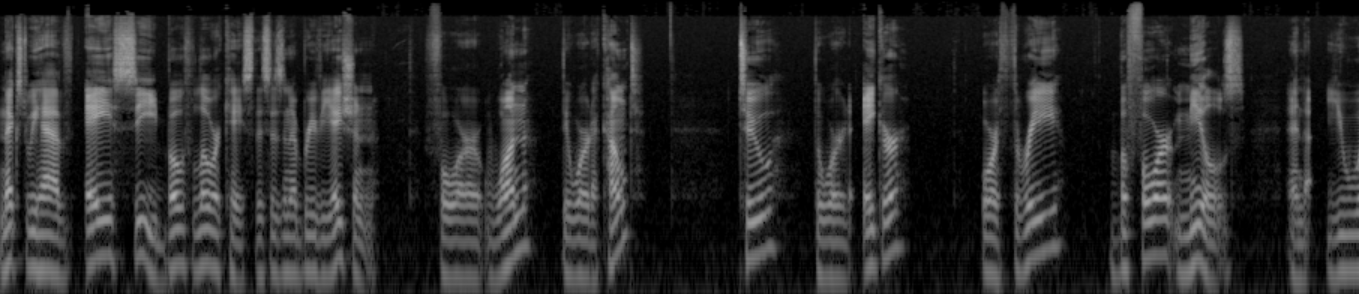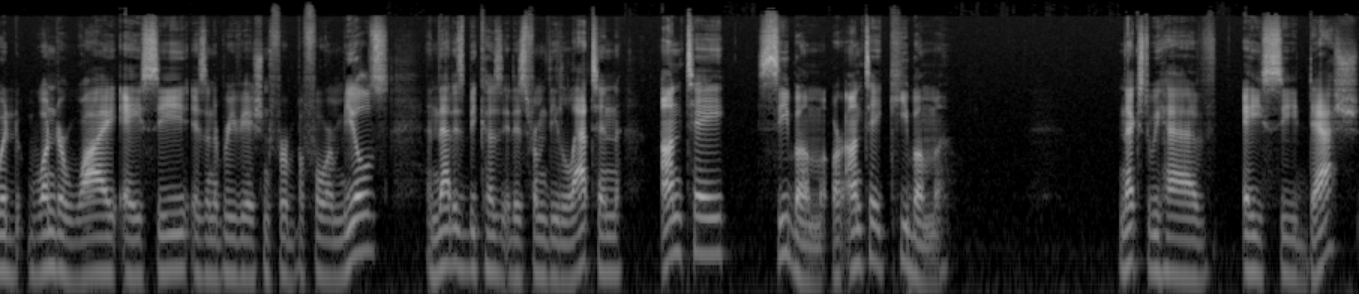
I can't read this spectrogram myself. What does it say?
Next, we have AC, both lowercase. This is an abbreviation for one, the word account, two, the word acre, or three, before meals. And you would wonder why AC is an abbreviation for before meals, and that is because it is from the Latin ante cibum or ante cibum. Next, we have AC dash,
